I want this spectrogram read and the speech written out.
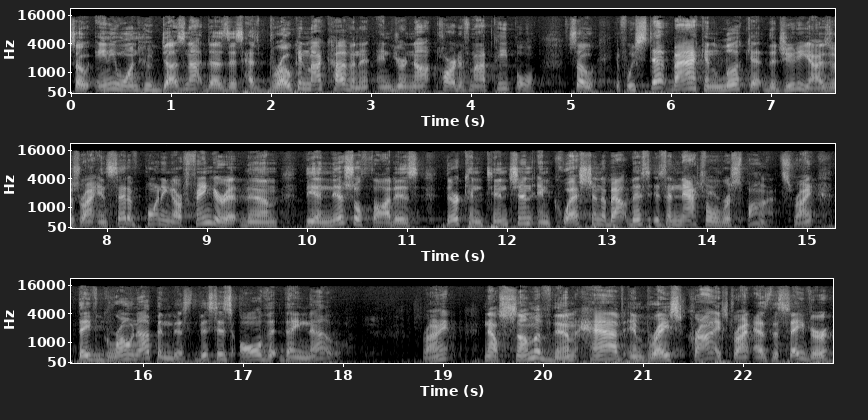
So anyone who does not does this has broken my covenant and you're not part of my people. So if we step back and look at the Judaizers, right, instead of pointing our finger at them, the initial thought is their contention and question about this is a natural response, right? They've grown up in this. This is all that they know, right? Now, some of them have embraced Christ, right, as the Savior,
